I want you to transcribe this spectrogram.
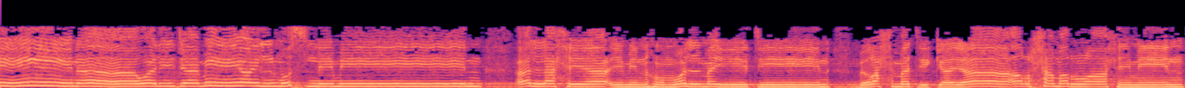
ولوالدينا ولجميع المسلمين الأحياء منهم والميتين برحمتك يا أرحم الراحمين.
